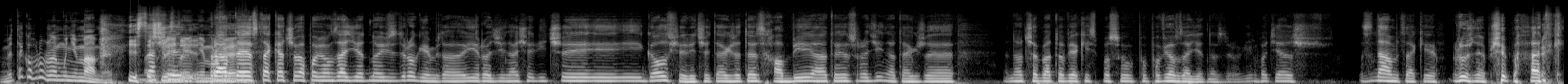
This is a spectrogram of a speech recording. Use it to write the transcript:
My tego problemu nie mamy. Jesteśmy- Znaczy, nie, nie prawda mogę- jest taka, trzeba powiązać jedno i z drugim. To i rodzina się liczy, i, i golf się liczy, także to jest hobby, a to jest rodzina, także no, trzeba to w jakiś sposób po- powiązać jedno z drugim, chociaż znam takie różne przypadki.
